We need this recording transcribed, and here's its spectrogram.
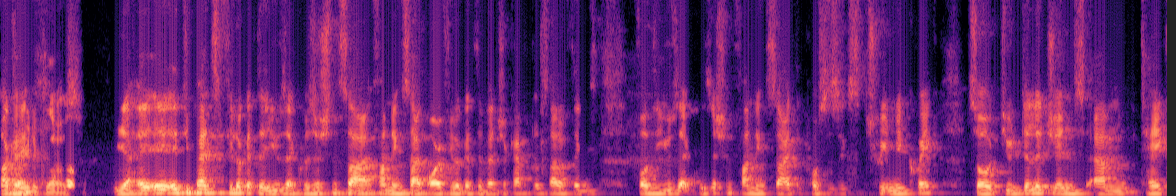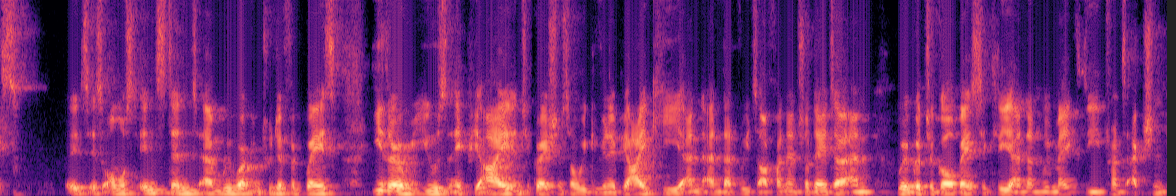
Okay, to close. Yeah, it, it, depends if you look at the user acquisition side, funding side, or if you look at the venture capital side of things. For the user acquisition funding side, the process is extremely quick. So due diligence um, takes it's, it's almost instant. Um, we work in two different ways. Either we use an API integration, so we give you an API key, and, and that reads our financial data, and we're good to go basically. And then we make the transaction.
